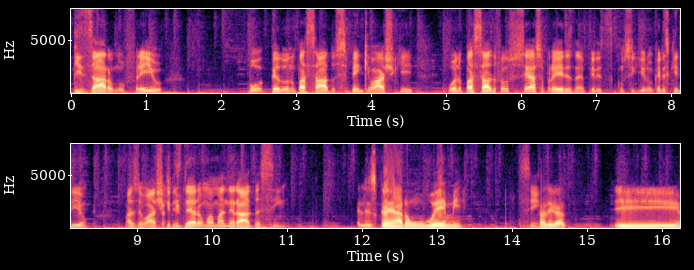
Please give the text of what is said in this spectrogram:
pisaram no freio pelo ano passado? Se bem que eu acho que o ano passado foi um sucesso pra eles, né? Porque eles conseguiram o que eles queriam. Mas eu acho que eles deram uma maneirada assim. Eles ganharam o M Sim. tá ligado? E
